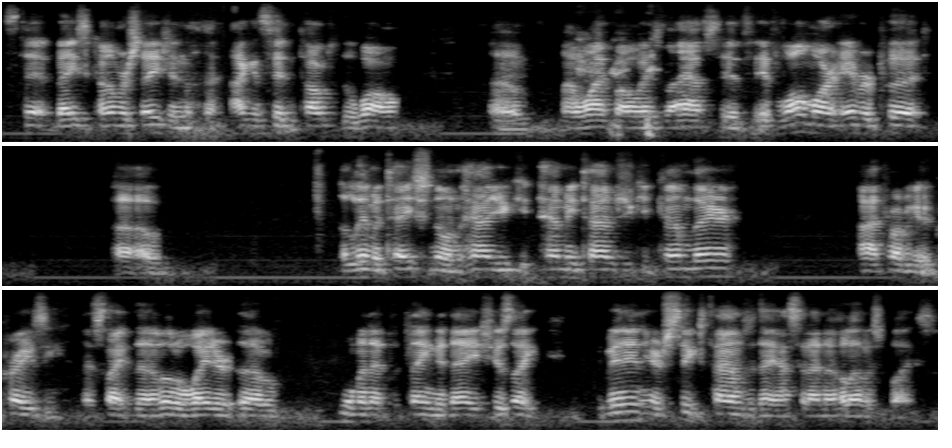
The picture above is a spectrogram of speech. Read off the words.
set based conversation. I can sit and talk to the wall. Um, my wife always laughs if if Walmart ever put uh, a limitation on how you could, how many times you could come there, I'd probably go crazy. That's like the little waiter, the woman at the thing today. She was like, "You've been in here six times a day." I said, "I know, I love this place."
